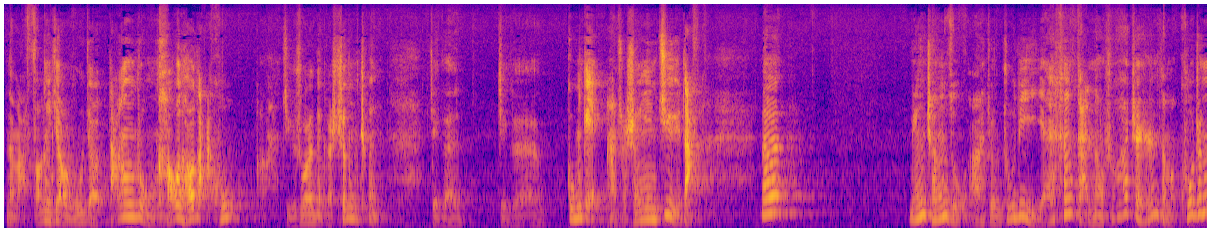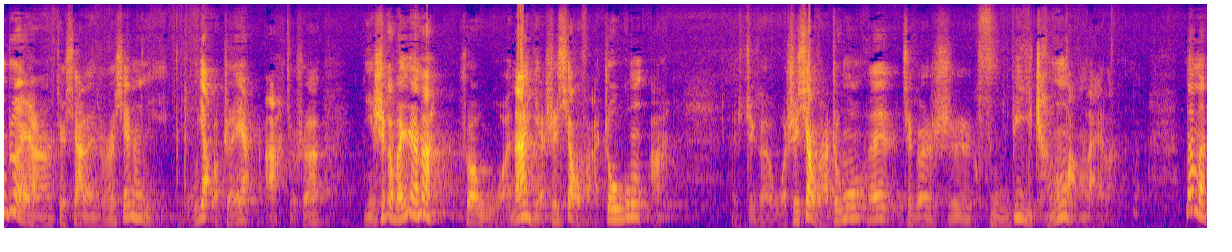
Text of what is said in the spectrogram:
那么方孝孺就当众嚎啕大哭啊！据说那个声称，这个这个宫殿啊，这声音巨大。那明成祖啊，就朱棣也很感动，说啊这人怎么哭成这样？就下来就说：“先生，你不要这样啊！就说你是个文人嘛，说我呢也是效法周公啊，这个我是效法周公，哎，这个是辅弼成王来了。那么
